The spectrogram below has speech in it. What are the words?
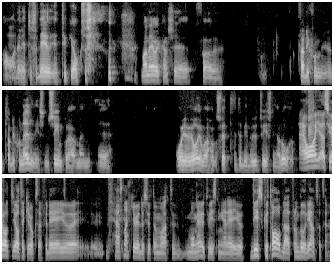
Ja, det vet du. För det tycker jag också. man är väl kanske för tradition, traditionell i sin syn på det här. Men eh, oj, oj, oj vad svettigt det blir med utvisningar då. Ja, alltså jag, jag tycker också för det är ju... Här snackar vi dessutom om att många utvisningar är ju diskutabla från början så att säga.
